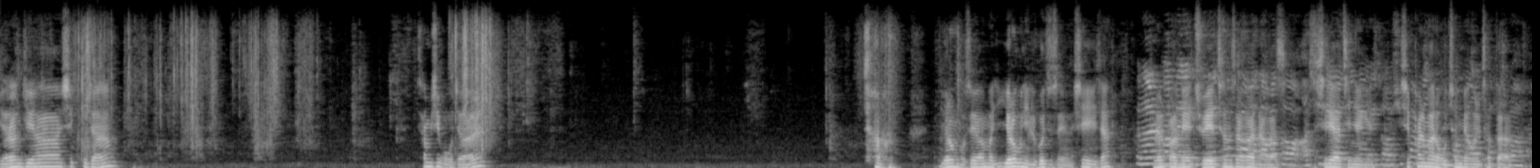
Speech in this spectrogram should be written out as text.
열왕기하 19장 35절 자, 여러분 보세요. 한번 여러분이 읽어주세요. 시작. 그날 밤에 주의 천사가 나가서 아시리아 진영에서 18만 5천 명을 쳤더라.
